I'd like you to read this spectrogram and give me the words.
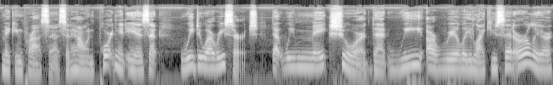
making process and how important it is that we do our research that we make sure that we are really like you said earlier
